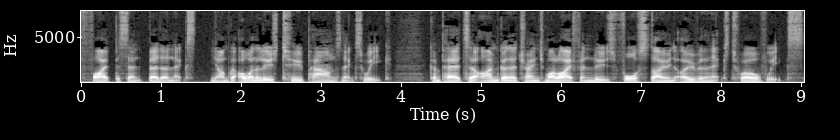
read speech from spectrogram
5% better next, you know, I'm, I want to lose two pounds next week, compared to I'm going to change my life and lose four stone over the next 12 weeks.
